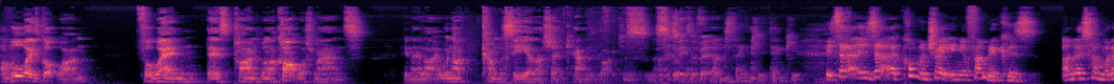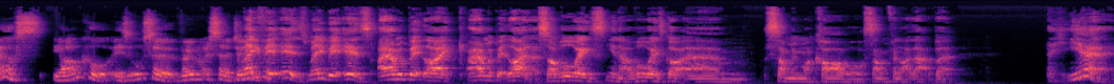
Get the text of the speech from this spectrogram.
I've always got one for when there's times when I can't wash my hands. You know, like when I come to see you and I shake hands, like just Nice, squeeze a bit. nice. Thank you, thank you. Is that is that a common trait in your family? Because I know someone else, your uncle, is also very much so. Maybe it is. Maybe it is. I am a bit like I am a bit like that. So I've always, you know, I've always got um, some in my car or something like that. But yeah,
